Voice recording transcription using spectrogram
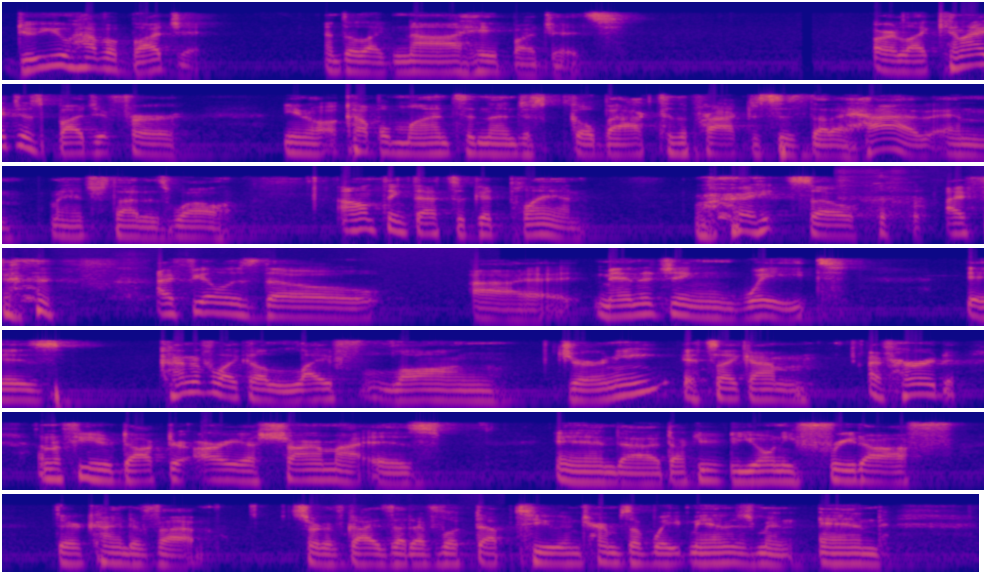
do you have a budget? And they're like, nah, I hate budgets. Or like, can I just budget for, you know, a couple months and then just go back to the practices that I had? And my answer that as well. I don't think that's a good plan, right? So I, f- I feel as though uh, managing weight is kind of like a lifelong journey. It's like I'm. I've heard. I don't know if you know Dr. Arya Sharma is, and uh, Dr. Yoni Freedhoff. They're kind of uh, sort of guys that I've looked up to in terms of weight management. And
